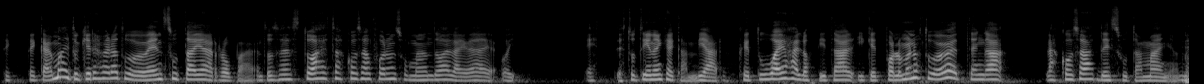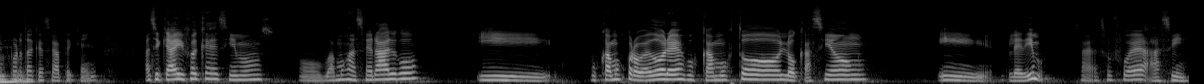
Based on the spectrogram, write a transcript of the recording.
te, te, cae mal. Y tú quieres ver a tu bebé en su talla de ropa. Entonces, todas estas cosas fueron sumando a la idea de, oye, esto tiene que cambiar. Que tú vayas al hospital y que por lo menos tu bebé tenga las cosas de su tamaño, no importa que sea pequeño. Así que ahí fue que decimos, oh, vamos a hacer algo y buscamos proveedores, buscamos todo, locación y le dimos. O sea, eso fue así.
